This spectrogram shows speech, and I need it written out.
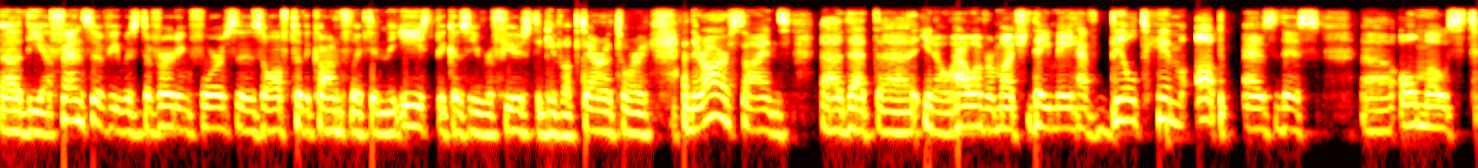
uh, the offensive. He was diverting forces off to the conflict in the east because he refused to give up territory. And there are signs uh, that, uh, you know, however much they may have built him up as this uh, almost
